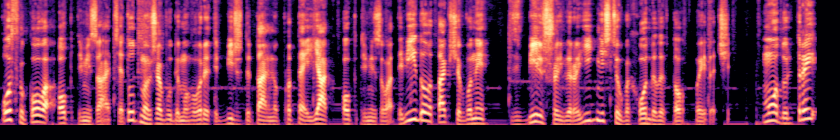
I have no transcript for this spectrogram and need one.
Пошукова оптимізація. Тут ми вже будемо говорити більш детально про те, як оптимізувати відео, так щоб вони з більшою вірогідністю виходили в топ видачі. Модуль 3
